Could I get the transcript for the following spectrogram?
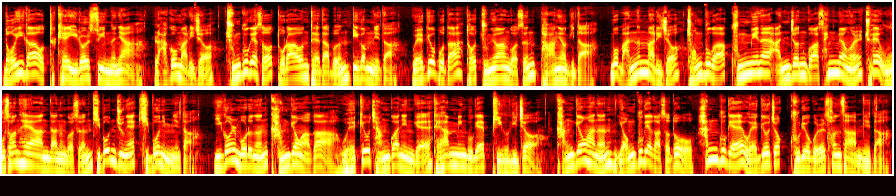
너희가 어떻게 이럴 수 있느냐? 라고 말이죠. 중국에서 돌아온 대답은 이겁니다. 외교보다 더 중요한 것은 방역이다. 뭐 맞는 말이죠. 정부가 국민의 안전과 생명을 최우선해야 한다는 것은 기본 중의 기본입니다. 이걸 모르는 강경화가 외교 장관인 게 대한민국의 비극이죠. 강경화는 영국에 가서도 한국의 외교적 굴욕을 선사합니다.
